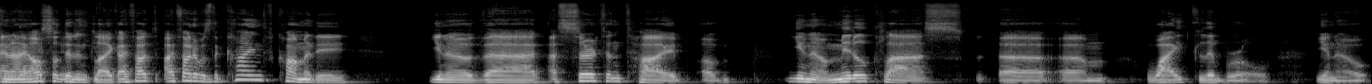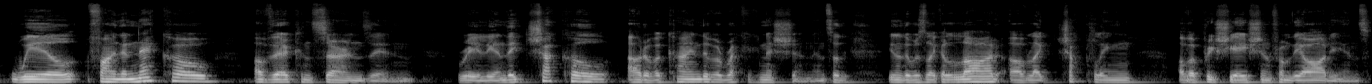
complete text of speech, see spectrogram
and I also guess it is. didn't like. I thought I thought it was the kind of comedy, you know, that a certain type of, you know, middle class, uh, um, white liberal, you know, will find an echo of their concerns in, really, and they chuckle out of a kind of a recognition, and so, you know, there was like a lot of like chuckling of appreciation from the audience.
